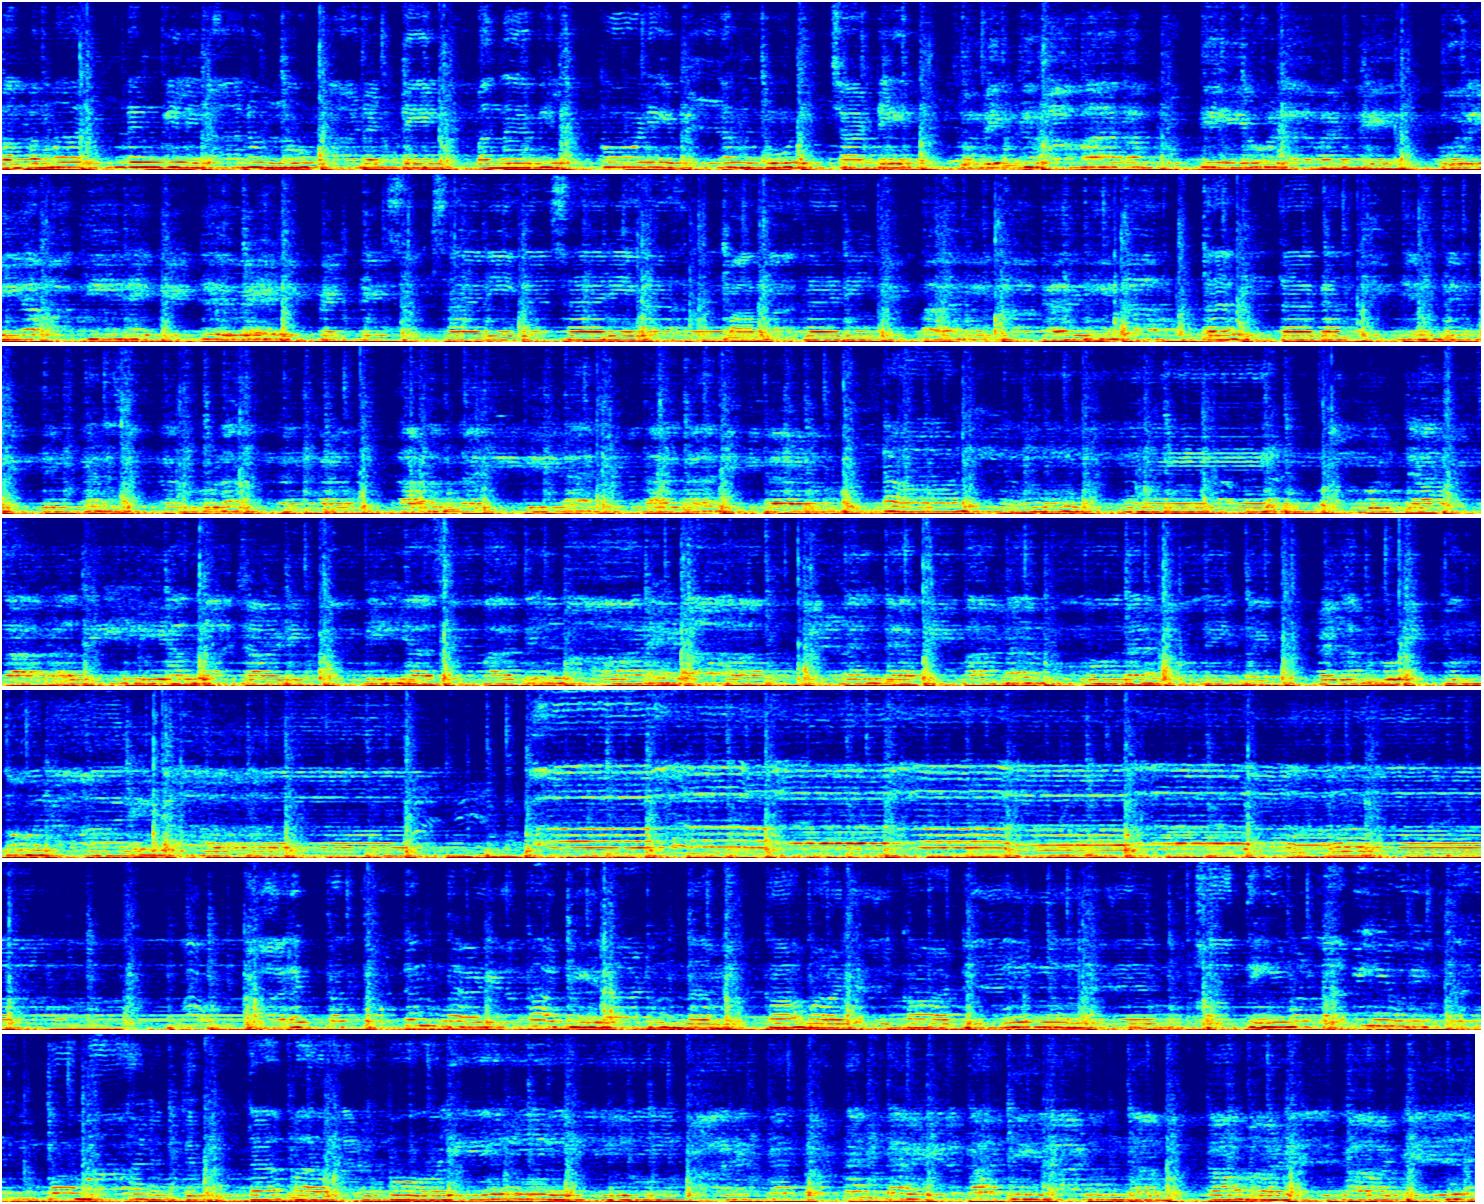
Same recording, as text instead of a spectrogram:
വമ്പന്മാരുണ്ടെങ്കിൽ ഞാനൊന്നു കാണട്ടെ വന്ന് വിലക്കോടെ വെള്ളം കൂടിച്ചാട്ടെ. തുമ്പിക്ക് വാവാകം പൊട്ടിയുള്ളവട്ടെ ഒരിയ വാക്കിനെ കേട്ട് വേടി കമൽ കാട്ടിൽ ഹാത്തിമൽ നബിയുദിക്കുമാരത്ത് വിട്ടവർ പോലെ. കാട്ടിലാടുന്ന കമൽ കാട്ടിൽ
